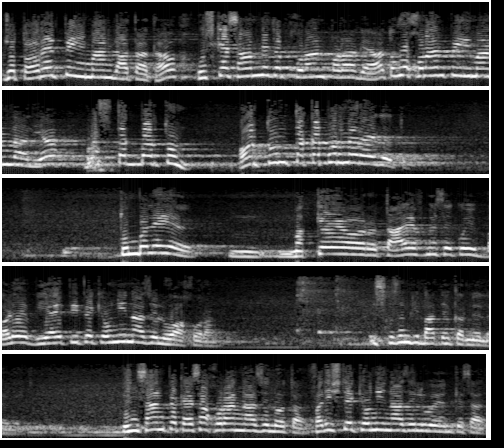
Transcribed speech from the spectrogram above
جو توریت پہ ایمان لاتا تھا، اس کے سامنے جب قرآن پڑھا گیا، تو وہ قرآن پہ ایمان لا لیا بس تکبر تم اور تم تکبر میں رہ گئے تم۔ تم بولے، مکے اور طائف میں سے کوئی بڑے وی آئی پی پہ کیوں نہیں نازل ہوا قرآن؟ اس قسم کی باتیں کرنے لگے۔ انسان پہ کیسا قرآن نازل ہوتا؟ فرشتے کیوں نہیں نازل ہوئے ان کے ساتھ؟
